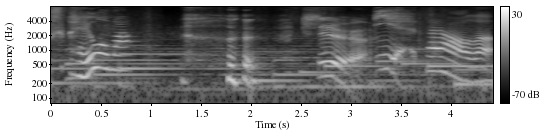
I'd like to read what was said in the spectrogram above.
是陪我吗？是。耶太好了。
